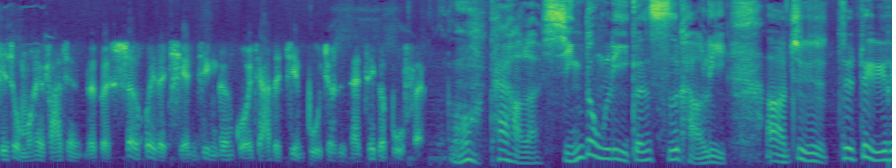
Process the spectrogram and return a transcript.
其实我们会发现这个社会的前进跟国家的进步，就是在这个部分。哦，太好了，行动力跟思考力啊，这个这对于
